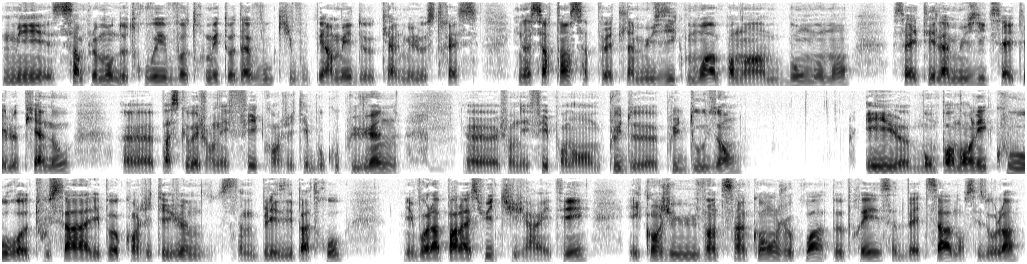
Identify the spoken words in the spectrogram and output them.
mais simplement de trouver votre méthode à vous qui vous permet de calmer le stress. Il y en a certains, ça peut être la musique. Moi, pendant un bon moment, ça a été la musique, ça a été le piano, euh, parce que ben, j'en ai fait quand j'étais beaucoup plus jeune. Euh, j'en ai fait pendant plus de, plus de 12 ans. Et bon, pendant les cours, tout ça, à l'époque, quand j'étais jeune, ça me plaisait pas trop. Mais voilà, par la suite, j'ai arrêté. Et quand j'ai eu 25 ans, je crois, à peu près, ça devait être ça, dans ces eaux-là,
